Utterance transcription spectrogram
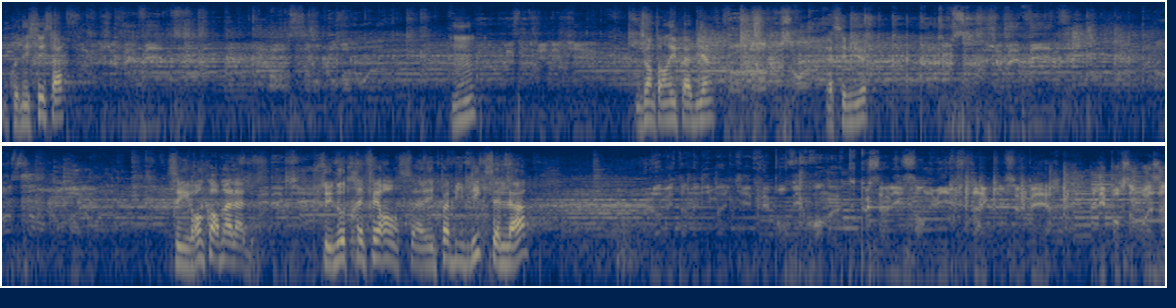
Vous connaissez ça hmm Vous entendez pas bien Là c'est mieux C'est Grand Corps Malade. C'est une autre référence, elle n'est pas biblique celle-là. L'homme est un animal qui est fait pour vivre en meute. Tout seul il s'ennuie, il stagne, il se perd. Il est pour son voisin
